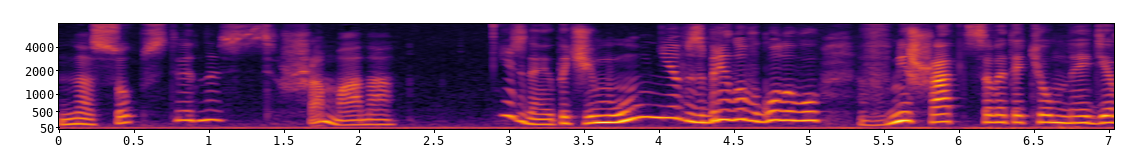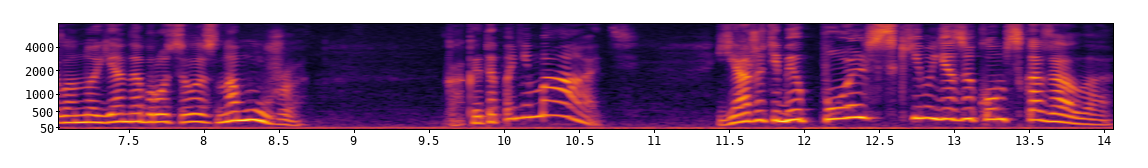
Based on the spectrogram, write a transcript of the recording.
на собственность шамана. Не знаю, почему мне взбрело в голову вмешаться в это темное дело, но я набросилась на мужа. Как это понимать? Я же тебе польским языком сказала.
